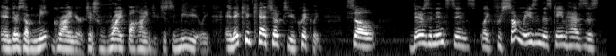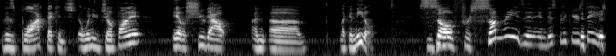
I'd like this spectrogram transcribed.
and there's a meat grinder just right behind you, just immediately, and it can catch up to you quickly. So there's an instance like for some reason this game has this this block that can sh- when you jump on it, it'll shoot out an uh, like a needle. So for some reason in this particular stage,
